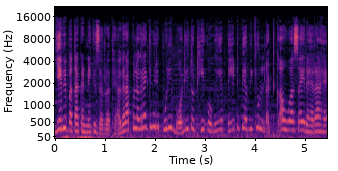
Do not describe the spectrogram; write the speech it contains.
ये भी पता करने की ज़रूरत है। अगर आपको लग रहा है कि मेरी पूरी बॉडी तो ठीक हो गई है, पेट भी अभी क्यों लटका हुआ सा ही रह रहा है?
